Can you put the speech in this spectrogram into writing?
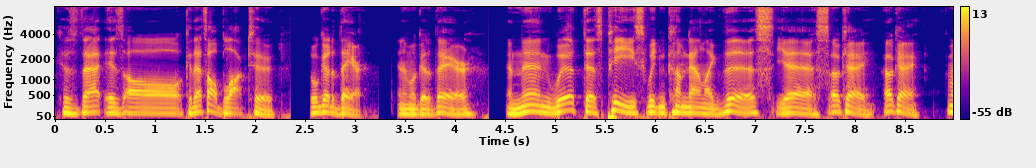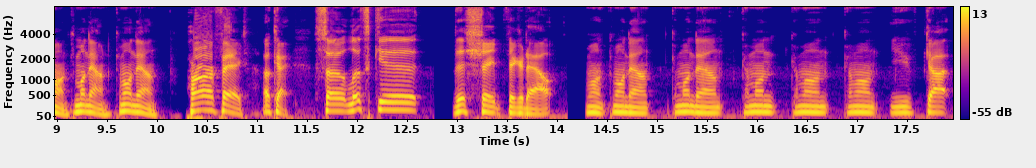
because that is all, because that's all block two. We'll go to there, and then we'll go to there. And then with this piece, we can come down like this. Yes, okay, okay. Come on, come on down, come on down. Perfect. Okay, so let's get this shape figured out. Come on, come on down, come on down, come on, come on, come on. You've got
